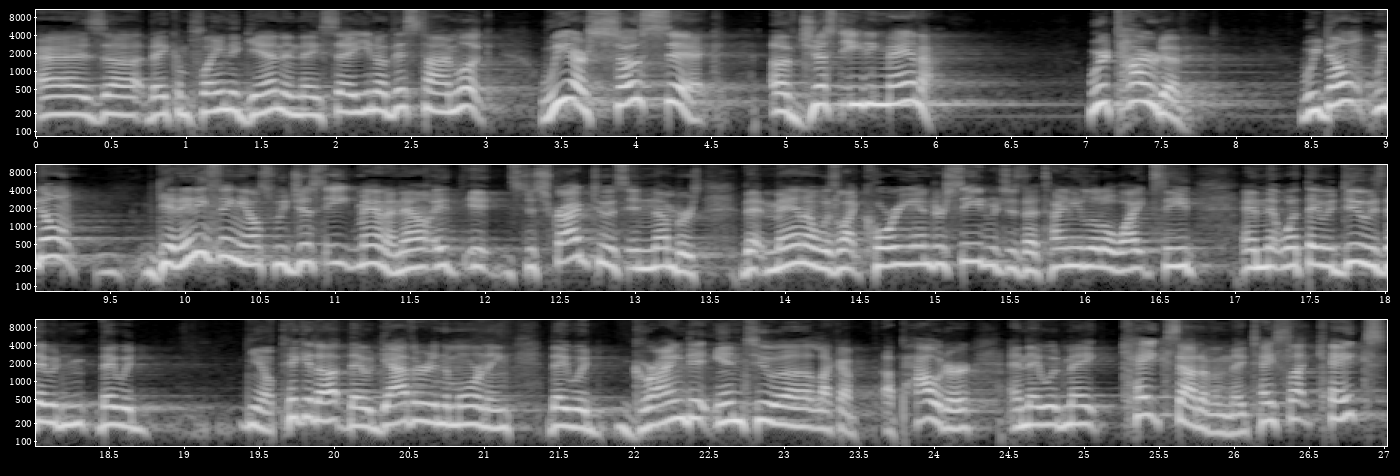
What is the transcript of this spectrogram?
as uh, they complain again and they say, you know, this time, look, we are so sick of just eating manna. We're tired of it. We don't, we don't get anything else, we just eat manna. Now, it, it's described to us in Numbers that manna was like coriander seed, which is a tiny little white seed, and that what they would do is they would, they would you know, pick it up, they would gather it in the morning, they would grind it into a, like a, a powder, and they would make cakes out of them. They taste like cakes,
